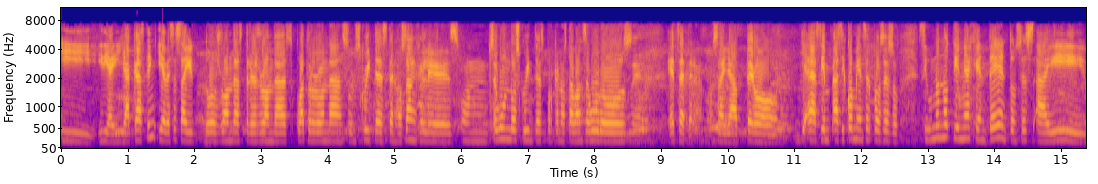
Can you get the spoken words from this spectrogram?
y, y de ahí ya casting y a veces hay dos rondas, tres rondas, cuatro rondas, un screen test en Los Ángeles, un segundo screen test porque no estaban seguros, eh, etcétera. O sea, ya, pero así, comienza el proceso. Si uno no tiene agente, entonces hay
